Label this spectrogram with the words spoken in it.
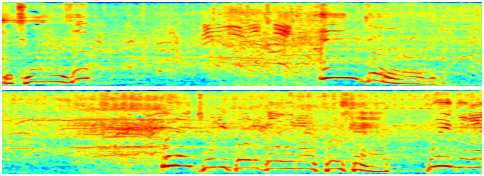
The try is up and good. With 8.24 to go in our first half, Cleveland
